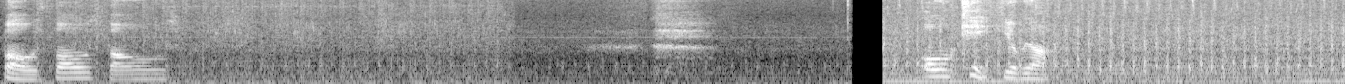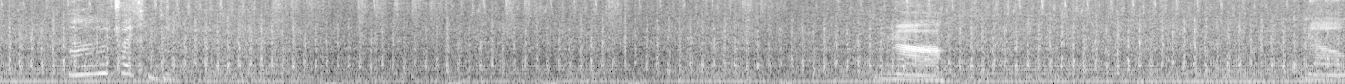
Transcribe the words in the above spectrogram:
Balls, balls, balls. Okay, here we are. Uh, let me try something. No. No.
